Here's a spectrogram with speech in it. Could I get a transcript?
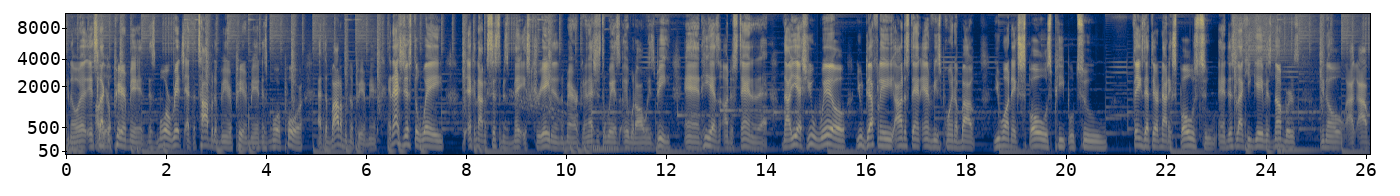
You know, it's Oh, like yeah. a pyramid. There's more rich at the top of the pyramid. and There's more poor at the bottom of the pyramid, and that's just the way the economic system is made is created in America, and that's just the way it would always be. And he has an understanding of that. Now, yes, you will. You definitely. I understand Envy's point about you want to expose people to things that they're not exposed to, and just like he gave his numbers, you know, I, I've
